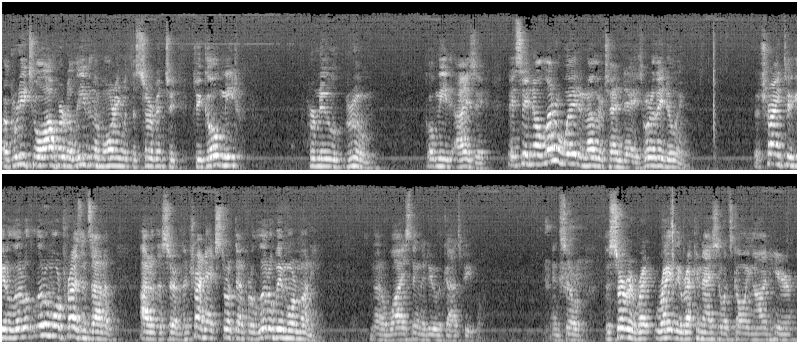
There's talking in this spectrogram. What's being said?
agreed to allow her to leave in the morning with the servant to, to go meet her new groom, go meet Isaac, they say, no, let her wait another 10 days. What are they doing? They're trying to get a little, little more presents out of, out of the servant. They're trying to extort them for a little bit more money. Not a wise thing to do with God's people. And so the servant right, rightly recognizes what's going on here,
